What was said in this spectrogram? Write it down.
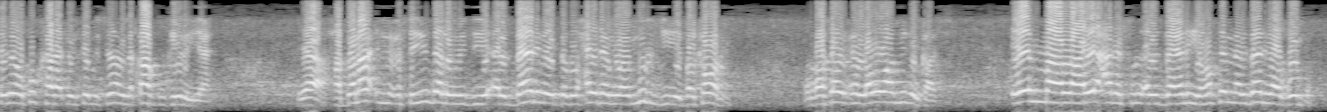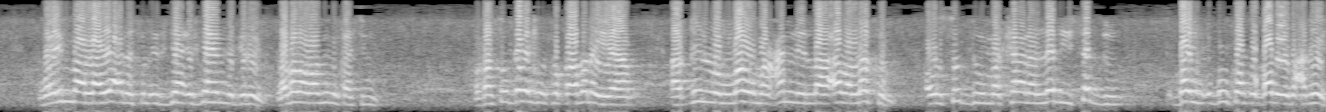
سيدي وكوكرا انت مثلا اللقاء كوكيريا يا حضنا ابن عثيمين ده لو يدي الباني ويدبو حينا ومرجئ بالكور الغسال الله هو ميدو كاس إما لا يعرف الألبانية هو إن الألباني يقول وإما لا يعرف الإرجاء إرجاء المجرين لما هو قال يقول فقابنا يا أقل اللوم عني لا أمر لكم أو سدوا مكان الذي سدوا. بين بينكم قبل معقيس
